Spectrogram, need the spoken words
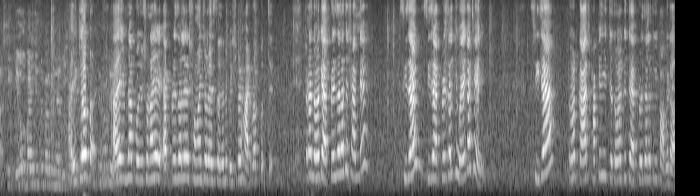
আজকে কেউ বাড়ি যেতে পারবে না আরে কেউ আরে না সোনাই অ্যাপ্রেজালের সময় চলে এসেছে জন্য বেশি করে হার্ড ওয়ার্ক করছে। সোনা তোমাকে অ্যাপ্রেজাল আছে সামনে? সিজার? সিজার অ্যাপ্রেজাল কি হয়ে গেছে? সৃজা তোমার কাজ ফাঁকি দিচ্ছে। তোমার কিন্তু অ্যাপ্রেজালে তুমি পাবে না।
